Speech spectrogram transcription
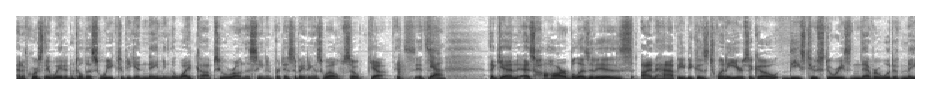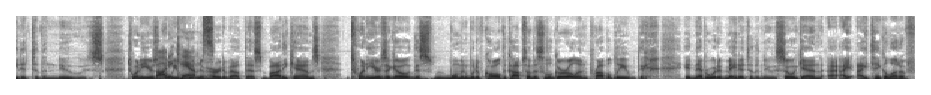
and of course they waited until this week to begin naming the white cops who were on the scene and participating as well. So yeah, it's it's yeah. Again, as horrible as it is, I'm happy because 20 years ago, these two stories never would have made it to the news. 20 years Body ago, we wouldn't have heard about this. Body cams. 20 years ago, this woman would have called the cops on this little girl and probably it never would have made it to the news. So again, I, I take a lot of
